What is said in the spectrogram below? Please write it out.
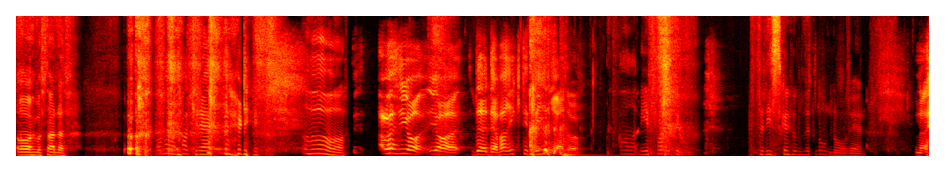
Åh, jag måste andas. Åh, fan kräkfärdig. Åh! Ja, men jag, jag, det, det var riktigt vidrigt alltså. Åh, ni är fan inte friska i huvudet någon av er. Nej.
